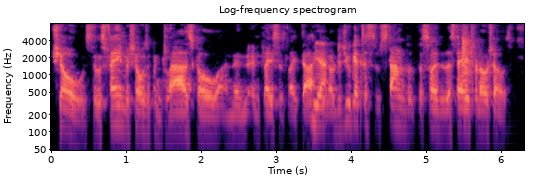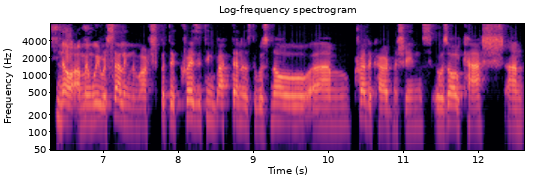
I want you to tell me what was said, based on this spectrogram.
shows. There was famous shows up in Glasgow and in, in places like that. Yeah. You know, did you get to stand at the side of the stage for those shows? No, I mean we were selling the merch, but the crazy thing back then is there was no um, credit card machines. It was all cash, and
